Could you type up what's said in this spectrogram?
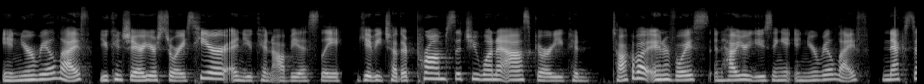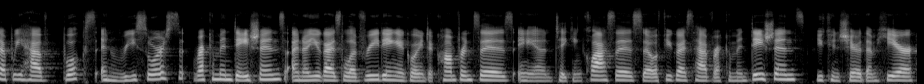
in your real life, you can share your stories here and you can obviously give each other prompts that you want to ask or you can Talk about inner voice and how you're using it in your real life. Next up, we have books and resource recommendations. I know you guys love reading and going to conferences and taking classes. So if you guys have recommendations, you can share them here.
